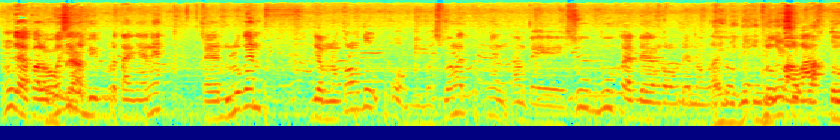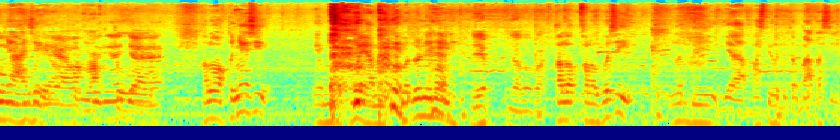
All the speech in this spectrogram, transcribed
Enggak, kalau Oh, gue sih lebih pertanyaannya kayak dulu kan jam nongkrong tuh wah bebas banget men sampai subuh kadang kalau udah nongkrong Oh, tuh intinya- intinya sih waktunya aja ya, Iya, waktu. waktunya Waktu. aja kalau waktunya sih ya menurut gue ya menurut gue dulu nih nih yep nggak apa-apa kalau kalau gue sih lebih ya pasti lebih terbatas sih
